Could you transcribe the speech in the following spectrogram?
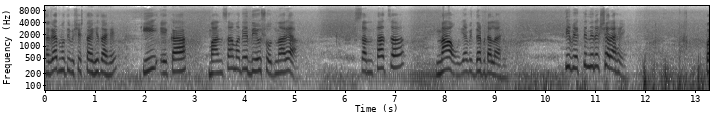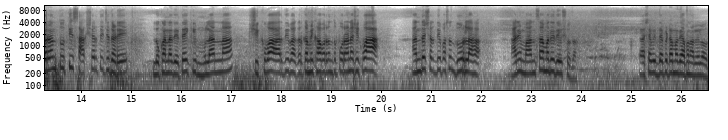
सगळ्यात मोठी विशेषता हीच आहे की एका माणसामध्ये देव शोधणाऱ्या संताचं नाव या विद्यापीठाला आहे. ती व्यक्तिनिरीक्षर आहे. परंतु ती साक्षरतेचे धडे लोकांना देते की मुलांना शिकवा अर्धी भाकर कमी खा परंतु पोरांना शिकवा. अंधश्रद्धेपासून दूर राहा आणि माणसामध्ये देव शोधा. अशा विद्यापीठामध्ये आपण आलेलो आहोत.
